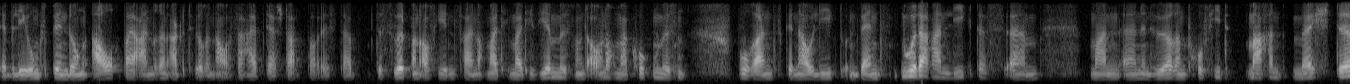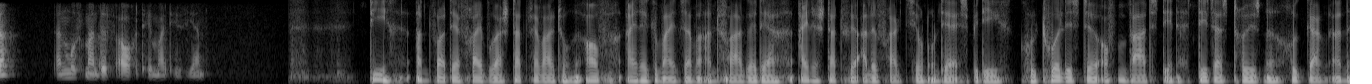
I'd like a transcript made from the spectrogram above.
der Belegungsbindung auch bei anderen Akteuren außerhalb der Stadtbau ist. Da, das wird man auf jeden Fall nochmal thematisieren müssen und auch nochmal gucken müssen, woran es genau liegt. Und wenn es nur daran liegt, dass ähm, man einen höheren Profit machen möchte, dann muss man das auch thematisieren. Die Antwort der Freiburger Stadtverwaltung auf eine gemeinsame Anfrage der Eine Stadt für alle Fraktion und der SPD-Kulturliste offenbart den desaströsen Rückgang an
